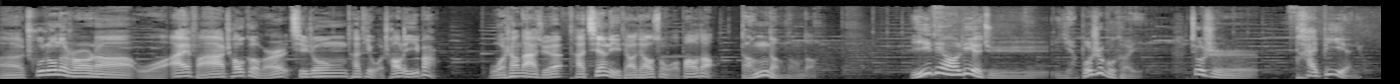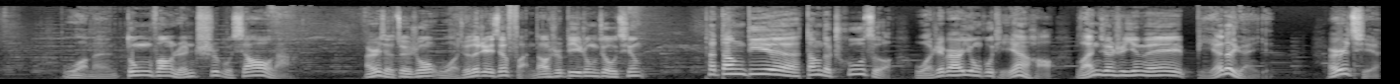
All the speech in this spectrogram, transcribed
呃，初中的时候呢我挨罚抄课文，其中他替我抄了一半，我上大学他千里迢迢送我报到，等等等等，一定要列举也不是不可以，就是太别扭。我们东方人吃不消的，而且最终我觉得这些反倒是避重就轻。他当爹当的出色，我这边用户体验好，完全是因为别的原因。而且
